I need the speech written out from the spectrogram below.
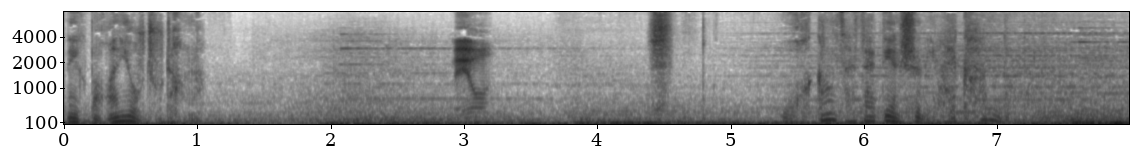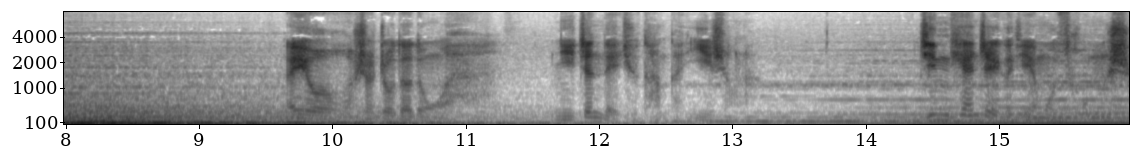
那个保安又出场了。没有啊。我刚才在电视里还看到了。哎呦，我说周德东啊，你真得去看看医生了。今天这个节目从始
